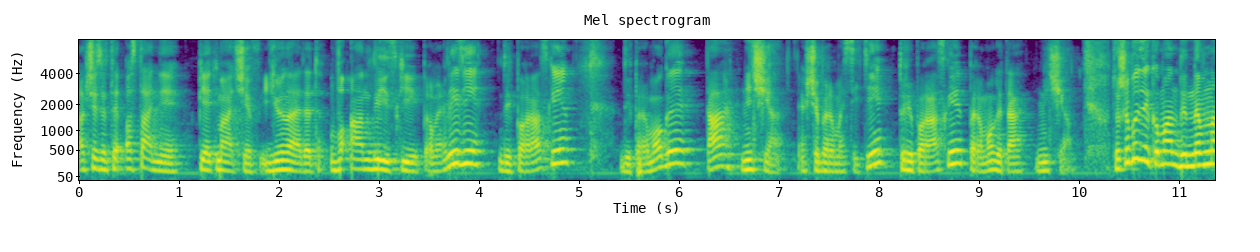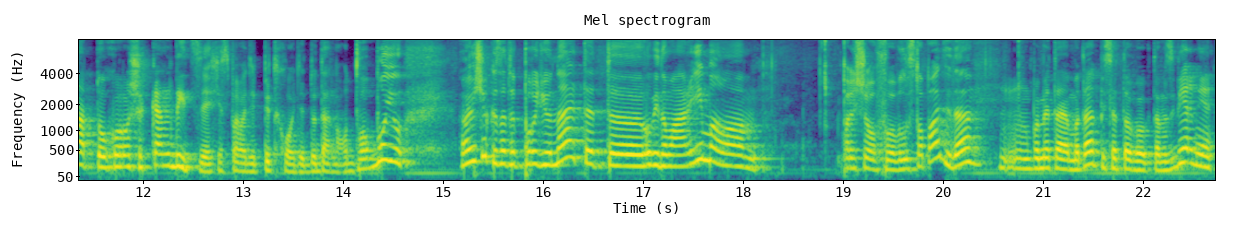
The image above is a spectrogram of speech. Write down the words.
Якщо взяти останні 5 матчів Юнайтед в англійській прем'єр-лізі, 2 поразки, 2 перемоги та нічия. Якщо беремо Сіті, 3 поразки, перемоги та нічия. Тож обидві команди не в надто хороших кондиціях і справді підходять до даного двобою. А Що казати про Юнайтед, е, Рубіна Маріма прийшов в листопаді, да? Пам'ятаємо, да? після того, як там збірні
